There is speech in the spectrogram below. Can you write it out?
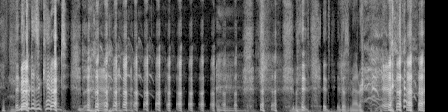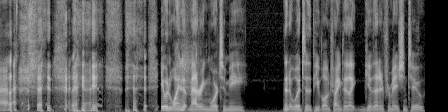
the number doesn't count. it, it, it doesn't matter. it, it would wind up mattering more to me than it would to the people I'm trying to like give that information to.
